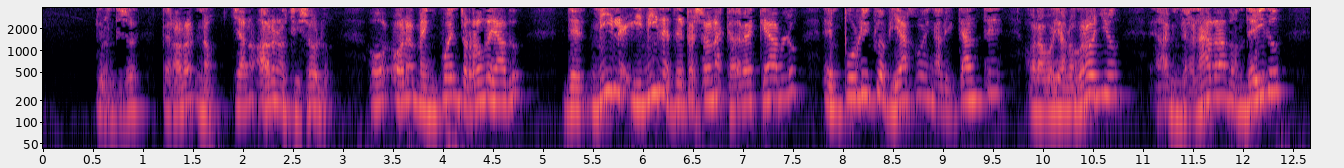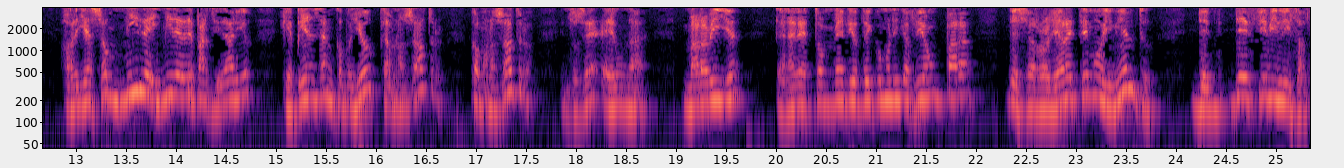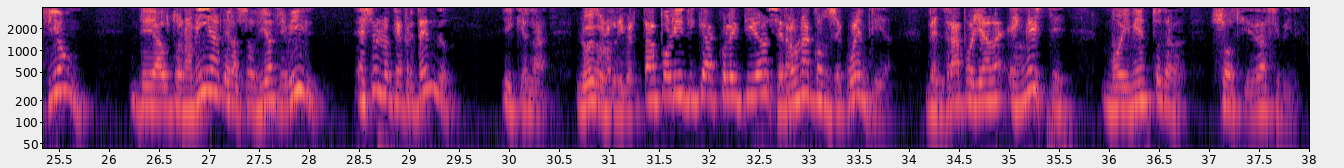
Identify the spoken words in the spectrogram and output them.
durante pero ahora no, ya no, ahora no estoy solo. Ahora me encuentro rodeado de miles y miles de personas cada vez que hablo en público, viajo en Alicante, ahora voy a Logroño, en Granada, donde he ido. Ahora ya son miles y miles de partidarios que piensan como yo, como nosotros, como nosotros. Entonces es una maravilla tener estos medios de comunicación para desarrollar este movimiento de civilización, de autonomía de la sociedad civil. Eso es lo que pretendo. Y que la, luego la libertad política colectiva será una consecuencia. Vendrá apoyada en este movimiento de la sociedad civil.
